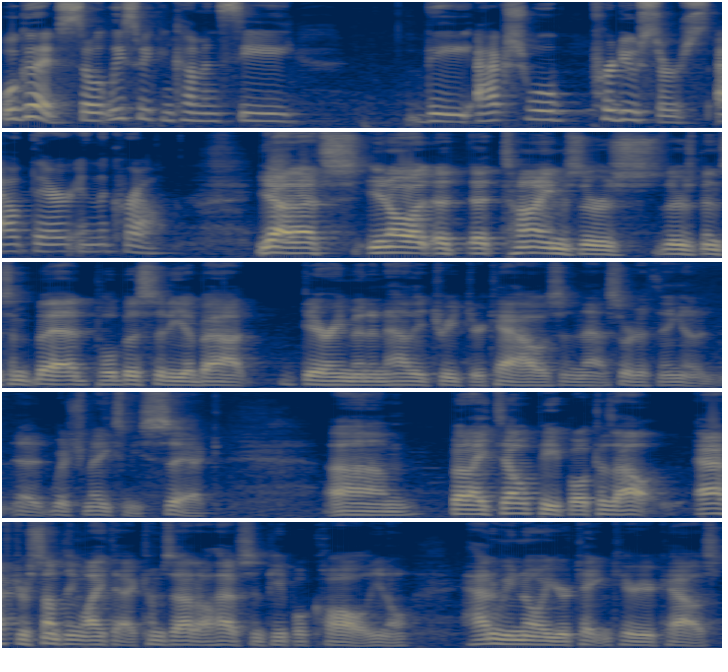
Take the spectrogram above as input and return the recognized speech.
Well, good. So at least we can come and see the actual producers out there in the corral. Yeah, that's you know at, at times there's there's been some bad publicity about dairymen and how they treat their cows and that sort of thing, uh, uh, which makes me sick. Um, but I tell people because I'll after something like that comes out, I'll have some people call. You know, how do we know you're taking care of your cows?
